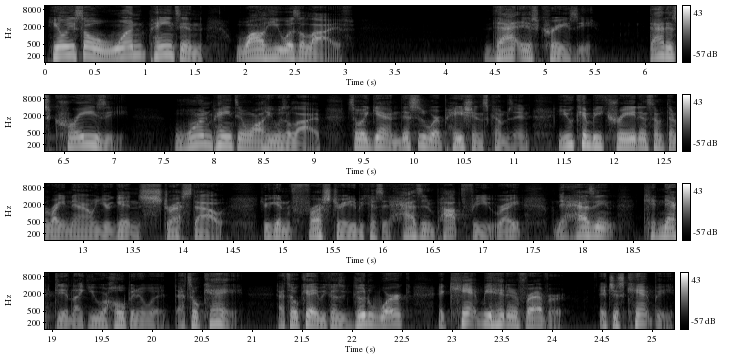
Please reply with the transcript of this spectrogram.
He only sold one painting while he was alive. That is crazy. That is crazy. One painting while he was alive. So again, this is where patience comes in. You can be creating something right now and you're getting stressed out. You're getting frustrated because it hasn't popped for you, right? It hasn't connected like you were hoping it would. That's okay. That's okay because good work, it can't be hidden forever. It just can't be.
